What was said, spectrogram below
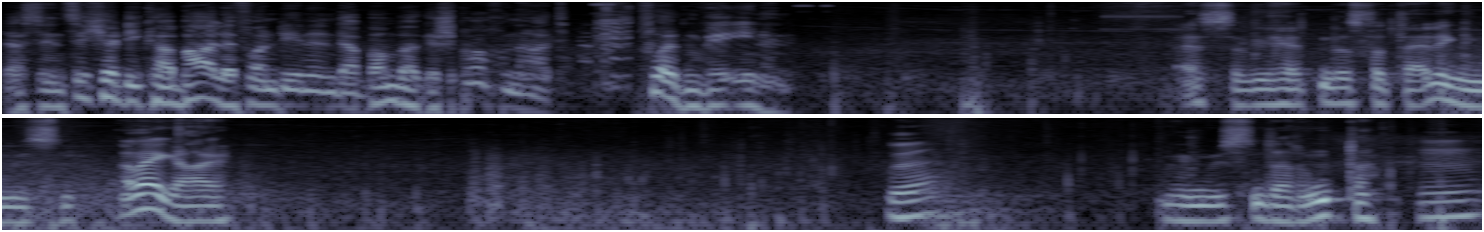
Das sind sicher die Kabale, von denen der Bomber gesprochen hat. Folgen wir ihnen. Also, wir hätten das verteidigen müssen. Aber egal. Wir müssen da runter. hm.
